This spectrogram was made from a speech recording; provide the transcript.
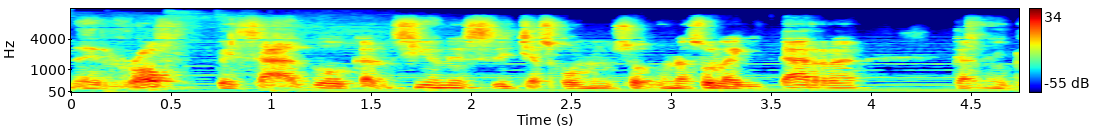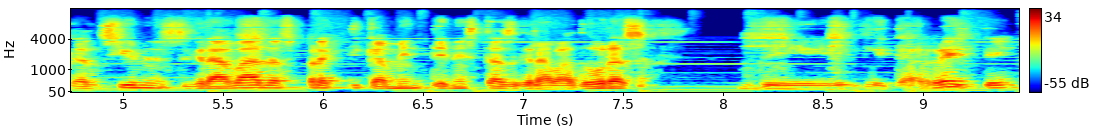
de rock pesado, canciones hechas con una sola guitarra, canciones grabadas prácticamente en estas grabadoras de, carrete.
